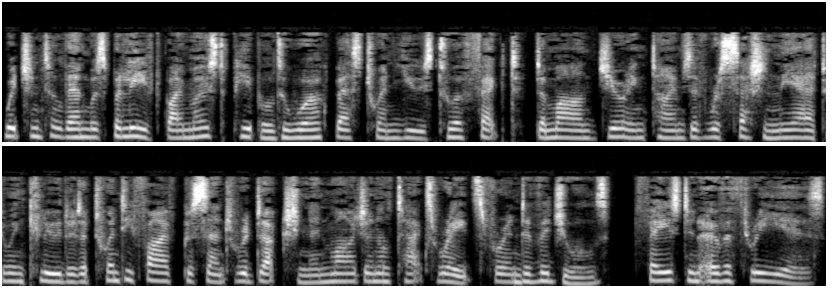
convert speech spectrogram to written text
which until then was believed by most people to work best when used to affect demand during times of recession. The ERTA included a 25% reduction in marginal tax rates for individuals, phased in over three years,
